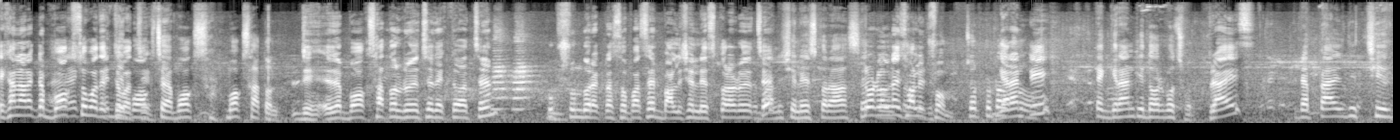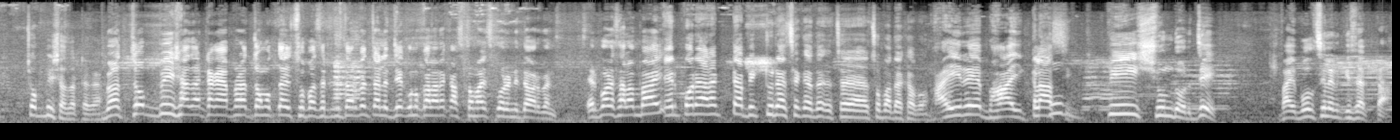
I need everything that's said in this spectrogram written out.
এখানে আর একটা বক্স সোফা দেখতে পাচ্ছি। বক্স বক্স বক্স হাতল। জি এই যে বক্স হাতল রয়েছে দেখতে পাচ্ছেন। খুব সুন্দর একটা সোফা সেট বালিশের লেস করা রয়েছে। বালিশে লেস করা আছে। টোটালটাই সলিড ফোম গ্যারান্টি এটা গ্যারান্টি দশ বছর। প্রাইস এটা প্রাইস দিচ্ছি চব্বিশ হাজার টাকা। চব্বিশ হাজার টাকায় আপনারা চমৎকার সোফা সেট নিতে পারবেন। তাহলে যে কোনো কালারে কাস্টমাইজ করে নিতে পারবেন। এরপরে সালাম ভাই? এরপরে আরেকটা ভিক্টোরিয়া থেকে সোফা দেখাবো। ভাই রে ভাই। খুবই সুন্দর। জি ভাই বলছিলেন কিছু একটা।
